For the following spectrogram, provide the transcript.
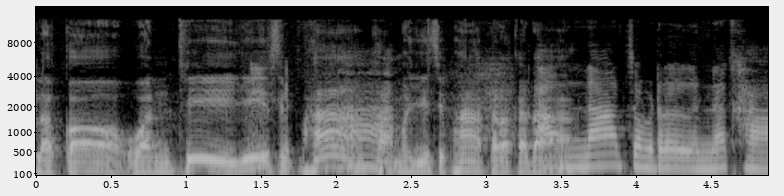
แล้วก็วันที่ 25 25 ข้ามมา 25 กรกฎาคมอำนาจเจริญนะคะ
